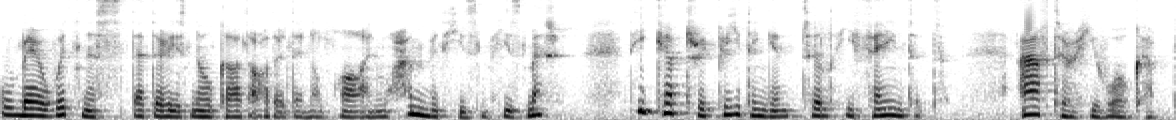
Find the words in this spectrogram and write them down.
bear witness that there is no God other than Allah and Muhammad his, his messenger. He kept repeating until he fainted. After he woke up,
